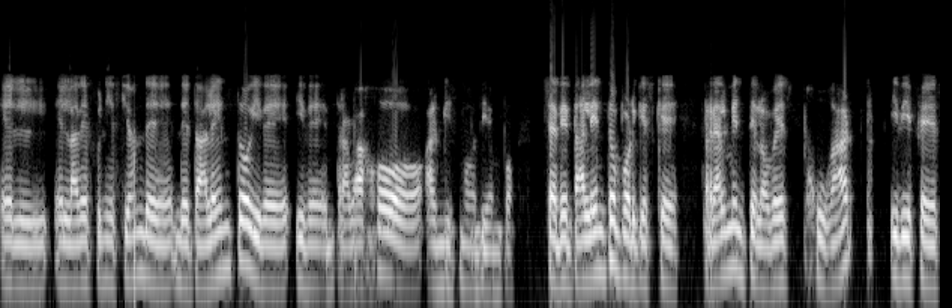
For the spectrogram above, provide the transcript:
el, el- la definición de, de talento y de, y de trabajo al mismo tiempo. O sea, de talento porque es que realmente lo ves jugar y dices,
